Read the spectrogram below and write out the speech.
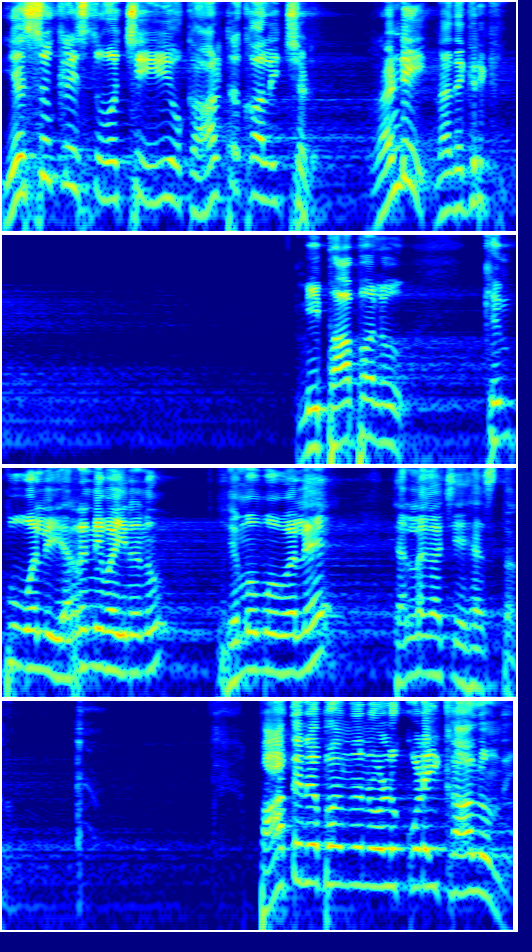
యేసుక్రీస్తు వచ్చి ఒక ఆల్టర్ కాల్ ఇచ్చాడు. రండి నా దగ్గరికి. మీ పాపాలు కెంపు వలె ఎర్రనివైనను హిమము వలె తెల్లగా చేసేస్తాను. పాత నిబంధన వాళ్ళకు కూడా ఈ కాలు ఉంది.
